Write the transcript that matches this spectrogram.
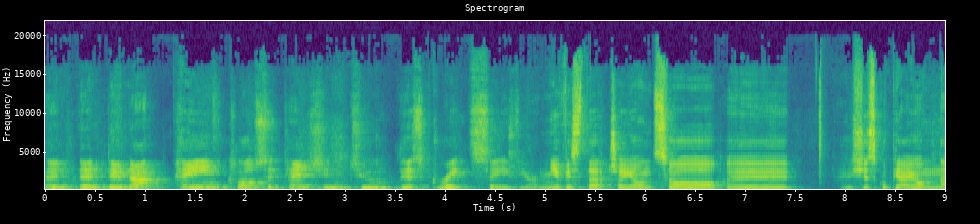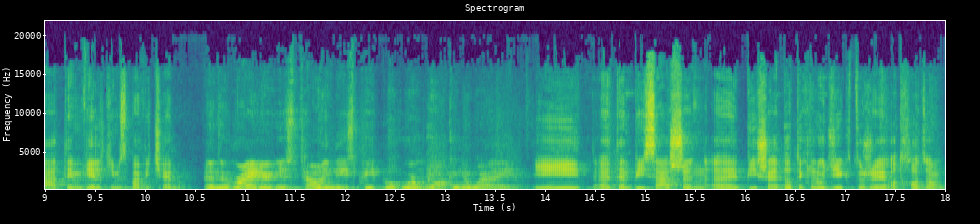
And, and they're not paying close attention to this great Savior. Niewystarczająco y, się skupiają na tym wielkim Zbawicielu. And the writer is telling these people who are walking away I ten pisarz e, pisze do tych ludzi, którzy odchodzą,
